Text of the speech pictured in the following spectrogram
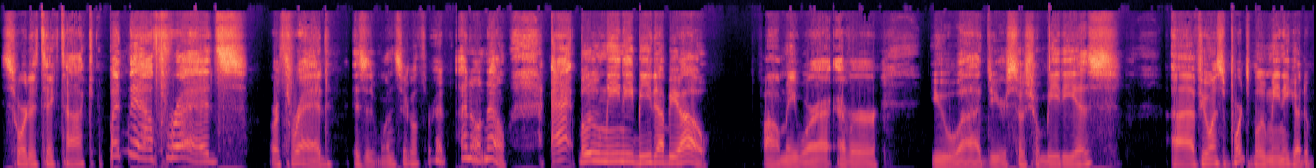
sort of TikTok, but now Threads or Thread. Is it one single thread? I don't know. At Blue Meanie BWO. Follow me wherever you uh, do your social medias. Uh, if you want to support the Blue Meanie, go to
